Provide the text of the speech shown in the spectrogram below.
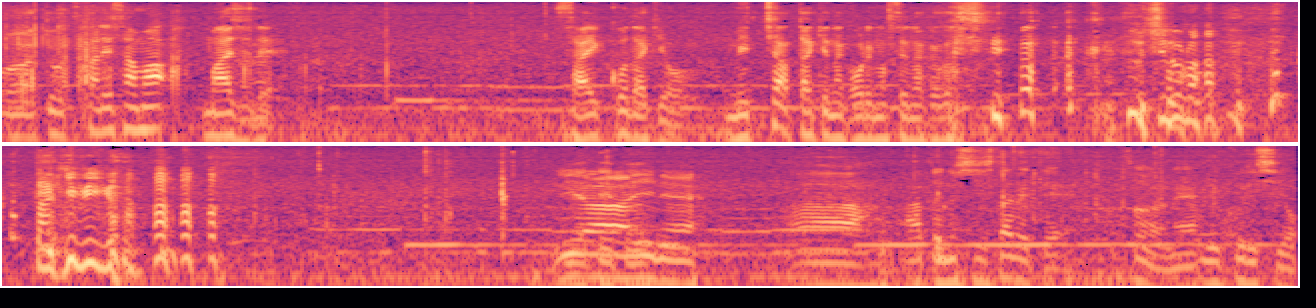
うわ今日お疲れ様。マジで。最高だ今日。めっちゃあったけなんか俺の背中が。後ろの 焚き火がいやーいいね。あああとイノシシ食べて。そうだね。ゆっくりしよ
